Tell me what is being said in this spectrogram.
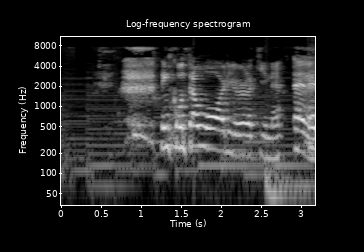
Tem contra o Warrior aqui, né? É,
